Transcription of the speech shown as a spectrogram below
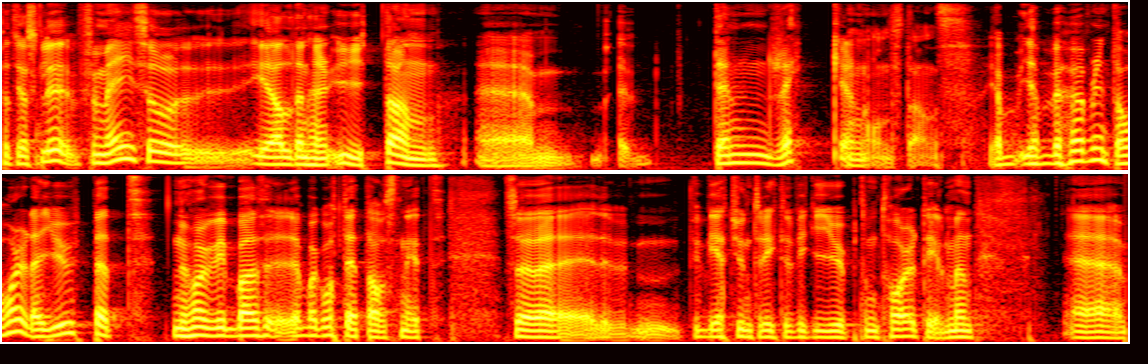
För, att jag skulle, för mig så är all den här ytan, eh, den räcker någonstans. Jag, jag, behöver inte ha det där djupet. Nu har vi bara, det bara gått ett avsnitt, så eh, vi vet ju inte riktigt vilket djup de tar det till. Men eh,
